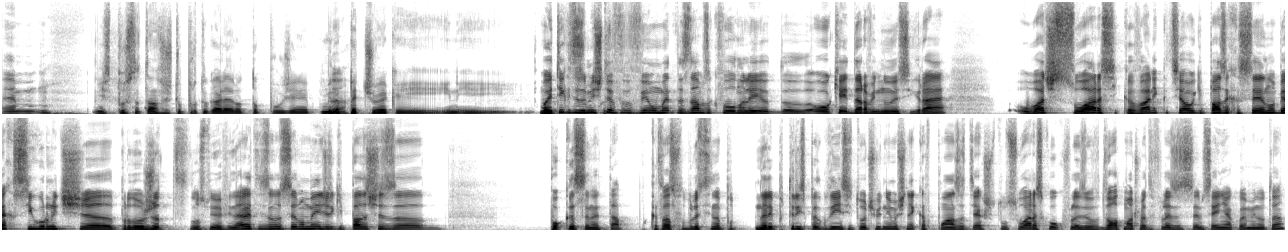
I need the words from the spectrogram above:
е, изпусна там срещу Португалия едно топ положение. Мина Да. пет човека и, и, и... Ма и ти като замислите в, в един момент, не знам за какво, нали, окей, Дарвин Нунес играе, обаче Суарес и Кавани като цяло ги пазеха все едно, бяха сигурни, че ще продължат на основния финалите и все едно менеджер ги пазеше за по-късен етап. Като това с футболисти на по, нали, по 35 години си, то очевидно имаш някакъв план за тях, защото Суарес колко влезе в два от мачовете влезе 70 и някоя минута.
